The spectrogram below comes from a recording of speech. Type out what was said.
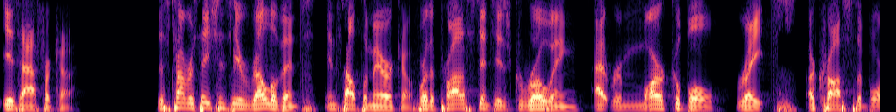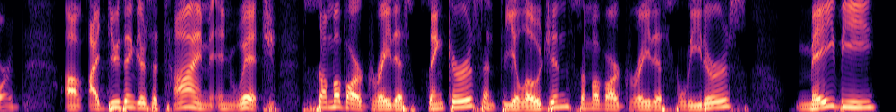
is Africa. This conversation's irrelevant in South America, where the Protestant is growing at remarkable rates across the board. Um, I do think there's a time in which some of our greatest thinkers and theologians, some of our greatest leaders, maybe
